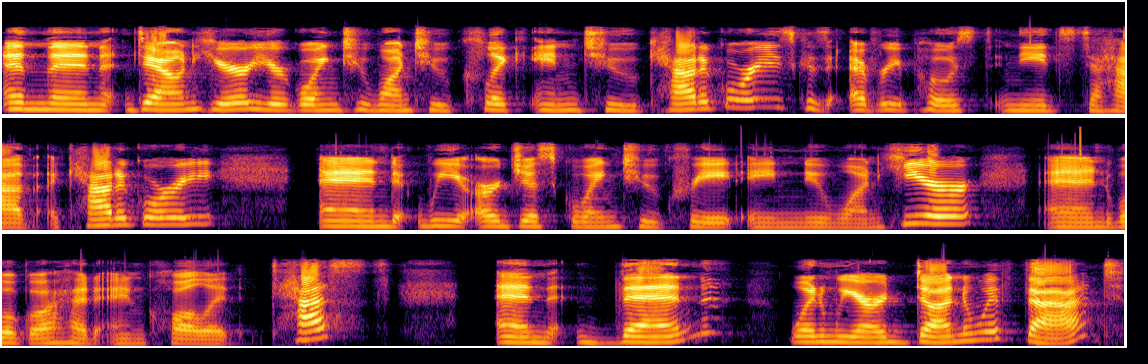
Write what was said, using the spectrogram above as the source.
And then down here, you're going to want to click into categories because every post needs to have a category and we are just going to create a new one here and we'll go ahead and call it test. And then when we are done with that,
